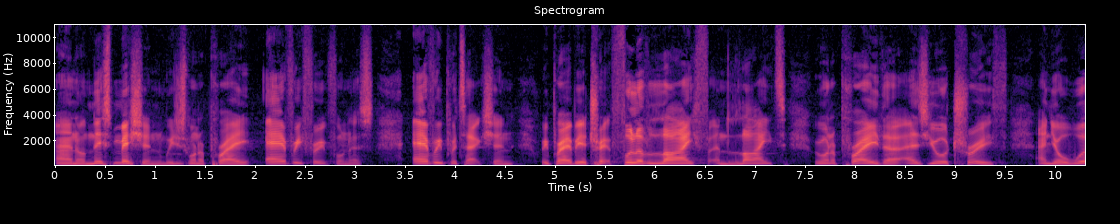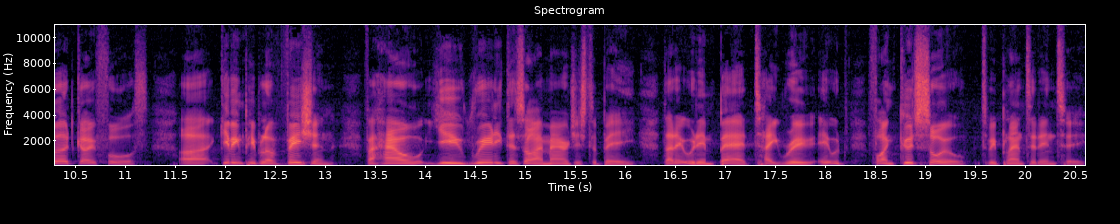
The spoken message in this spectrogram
And on this mission, we just want to pray every fruitfulness, every protection. We pray it be a trip full of life and light. We want to pray that as your truth and your word go forth, uh, giving people a vision for how you really desire marriages to be, that it would embed, take root, it would find good soil to be planted into,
